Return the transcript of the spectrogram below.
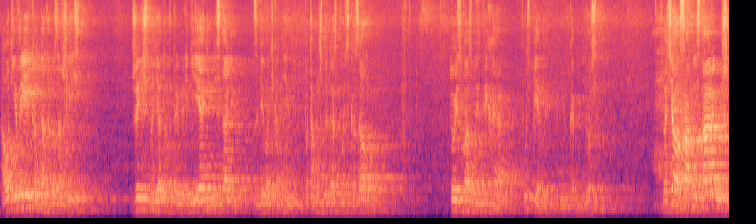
А вот евреи когда-то разошлись. Женщину яду в прелюбодеянии не стали забивать камнями, потому что Господь сказал, кто из вас без греха, пусть первый в нее камень бросит. Сначала самые старые ушли,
